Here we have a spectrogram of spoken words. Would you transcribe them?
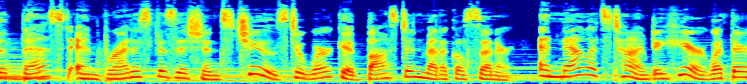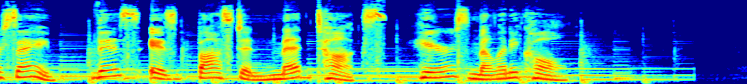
The best and brightest physicians choose to work at Boston Medical Center. And now it's time to hear what they're saying. This is Boston Med Talks. Here's Melanie Cole.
